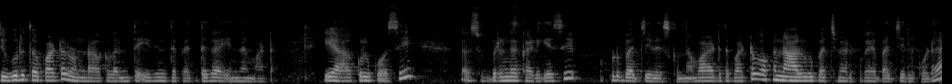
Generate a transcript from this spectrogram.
చిగురుతో పాటు రెండు ఆకులు అంతే. ఇది ఇంత పెద్దగా అయిందనమాట. ఈ ఆకులు కోసి శుభ్రంగా కడిగేసి ఇప్పుడు బజ్జీ వేసుకుందాం. వాటితో పాటు ఒక నాలుగు పచ్చిమిరపకాయ బజ్జీలు కూడా.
